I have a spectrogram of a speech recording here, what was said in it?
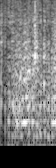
아니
